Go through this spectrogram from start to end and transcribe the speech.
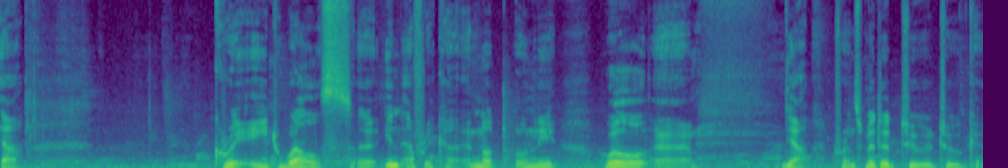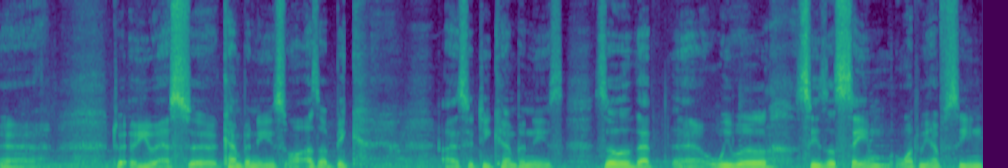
yeah, create wealth uh, in Africa and not only will uh, yeah, transmit it to, to, uh, to US uh, companies or other big ICT companies so that uh, we will see the same what we have seen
